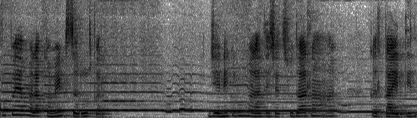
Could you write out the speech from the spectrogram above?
कृपया मला कमेंट जरूर करा. जेणेकरून मला त्याच्यात सुधारणा करता येतील.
